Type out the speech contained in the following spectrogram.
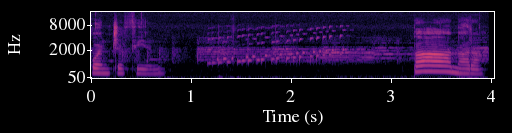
kończę film. Pa, nara.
